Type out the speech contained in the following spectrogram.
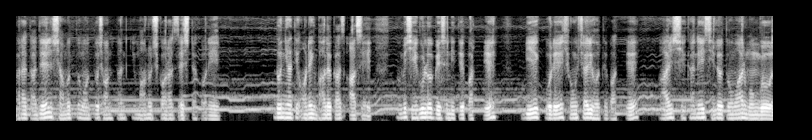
তারা তাদের সামর্থ্য মতো সন্তানকে মানুষ করার চেষ্টা করে। দুনিয়াতে অনেক ভালো কাজ আছে। তুমি সেগুলো বেছে নিতে পারতে, বিয়ে করে সংসারী হতে পারতে। আর সেখানেই ছিল তোমার মঙ্গল।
